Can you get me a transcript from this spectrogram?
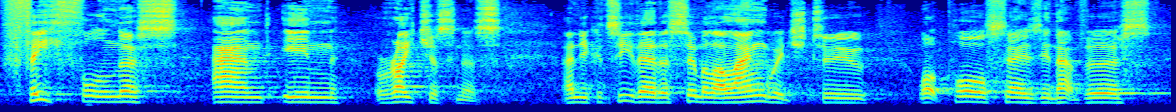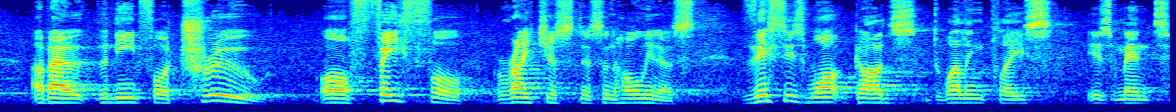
faithfulness and in righteousness. And you can see there the similar language to what Paul says in that verse about the need for true or faithful righteousness and holiness. This is what God's dwelling place is meant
